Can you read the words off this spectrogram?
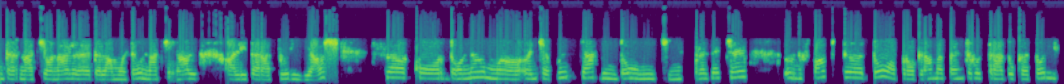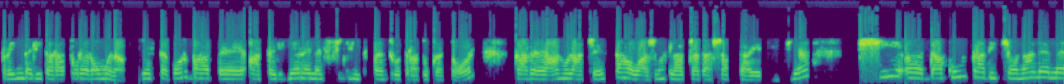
internaționale de la Muzeul Național al Literaturii Iași, să coordonăm, uh, începând chiar din 2015, în fapt, două programe pentru traducătorii străini de literatură română. Este vorba de atelierele Filit pentru traducători, care anul acesta au ajuns la cea de-a șaptea ediție și uh, de acum tradiționalele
